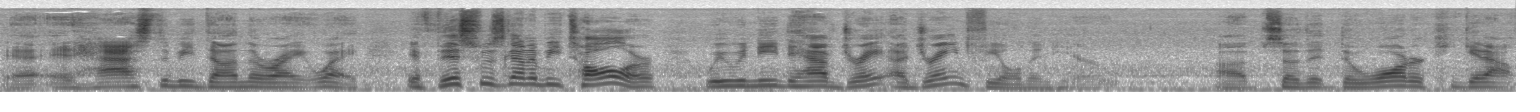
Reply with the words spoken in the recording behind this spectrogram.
It has to be done the right way. If this was going to be taller, we would need to have drain, a drain field in here uh, so that the water can get out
